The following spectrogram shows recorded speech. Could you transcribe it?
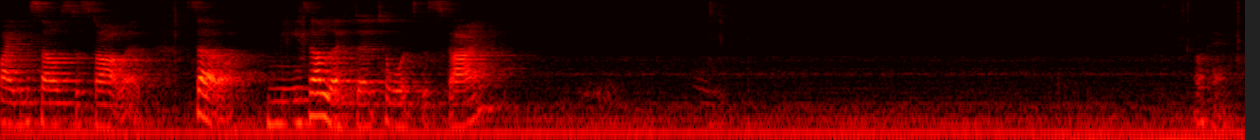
by themselves to start with. So, knees are lifted towards the sky. Okay.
